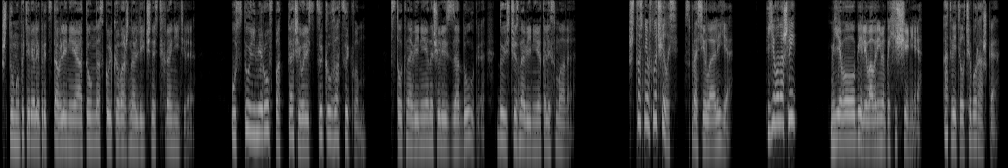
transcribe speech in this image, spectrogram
что мы потеряли представление о том, насколько важна личность хранителя. Устои миров подтачивались цикл за циклом. Столкновения начались задолго до исчезновения талисмана. «Что с ним случилось?» — спросила Алия. «Его нашли?» «Его убили во время похищения», — ответил Чебурашка.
